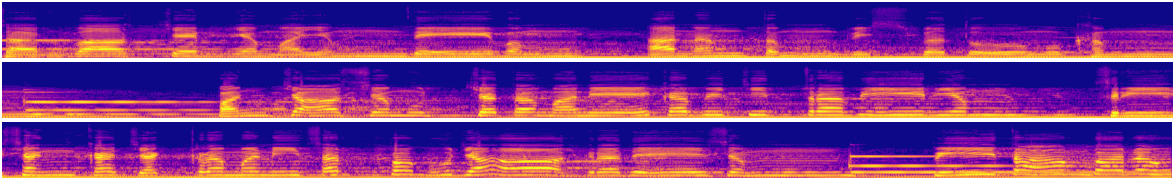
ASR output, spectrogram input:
सर्वाश्चर्यमयं देवम् अनन्तं विश्वतोमुखम् पञ्चास्यमुच्यतमनेकविचित्रवीर्यम् श्रीशङ्खचक्रमणि सर्पभुजाग्रदेशम् पीताम्बरं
